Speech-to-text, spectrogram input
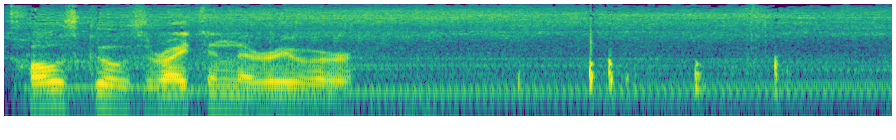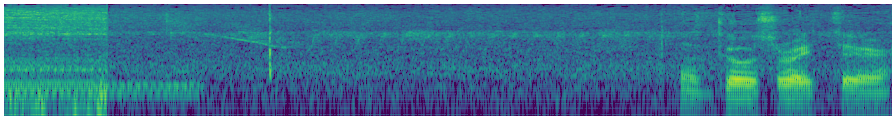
Hose goes right in the river. It goes right there.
